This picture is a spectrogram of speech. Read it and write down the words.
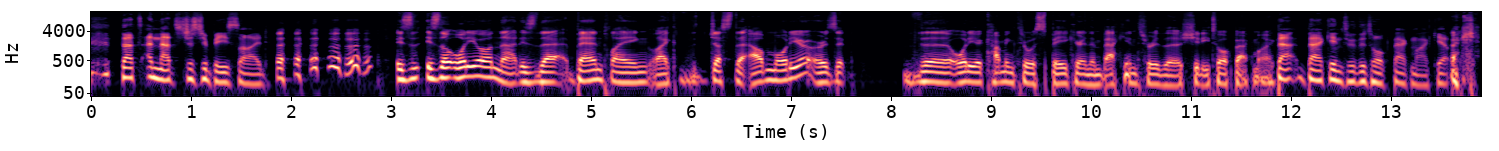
that's and that's just your B side. is is the audio on that? Is that band playing like the, just the album audio, or is it the audio coming through a speaker and then back in through the shitty talkback mic? Back back in through the talkback mic. Yep. Okay.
